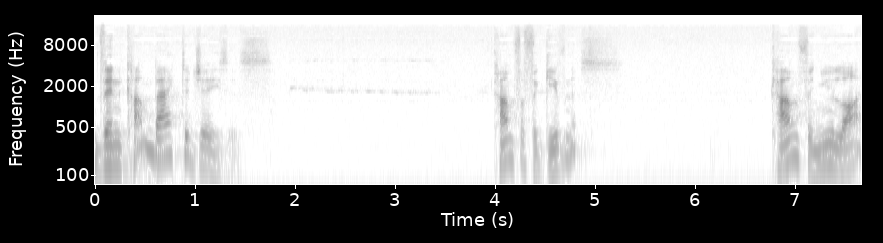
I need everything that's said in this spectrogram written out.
then come back to Jesus. Come for forgiveness. Come for new life.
